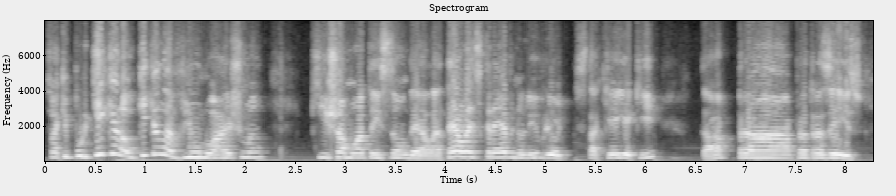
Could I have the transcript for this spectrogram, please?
Só que por que, que ela, o que, que ela viu no Eichmann que chamou a atenção dela. Até ela escreve no livro, eu destaquei aqui, tá? Para trazer isso.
